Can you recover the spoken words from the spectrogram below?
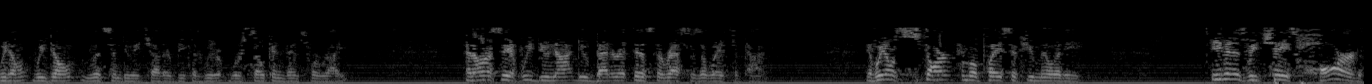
We don't, we don't listen to each other because we're, we're so convinced we're right. And honestly, if we do not do better at this, the rest is a waste of time if we don't start from a place of humility, even as we chase hard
